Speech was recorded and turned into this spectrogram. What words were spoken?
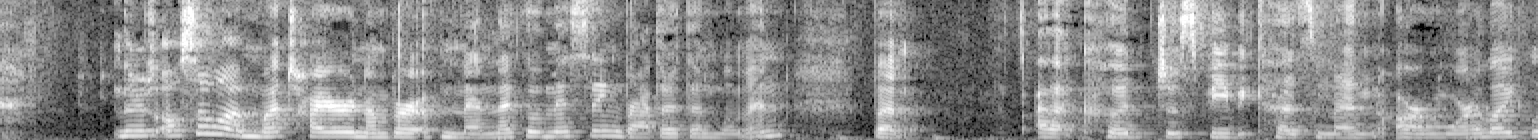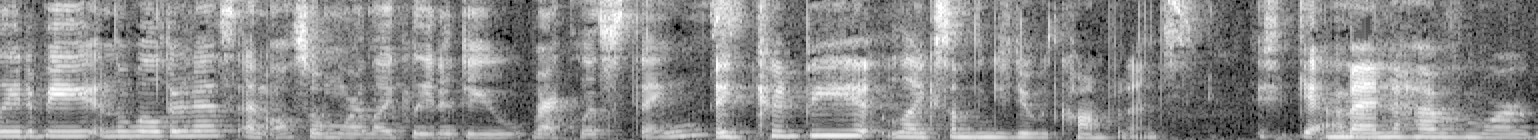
There's also a much higher number of men that go missing rather than women, but that could just be because men are more likely to be in the wilderness and also more likely to do reckless things. it could be like something to do with confidence. yeah. Men have more,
